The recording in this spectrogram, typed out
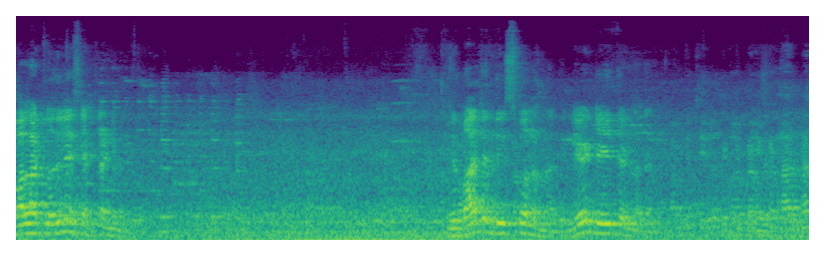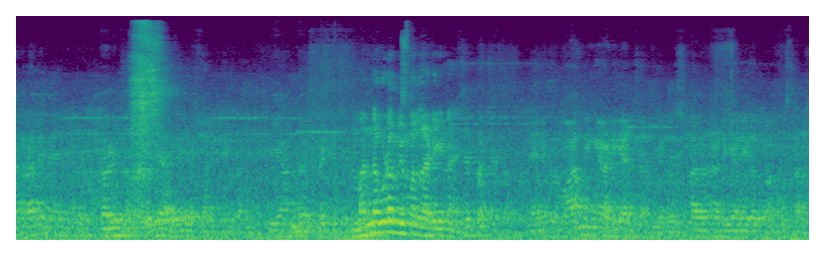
వాళ్ళు అట్లా వదిలేసి ఎట్లా మీరు? మీరు బాధ్యత తీసుకోవాలన్నది. లేట్ చేయొద్దండి అదండి నాకు మొన్న కూడా మిమ్మల్ని అడిగిన. నేను ఇప్పుడు మార్నింగ్ అడిగాను సార్. మీరు వస్తున్నారని అడిగాను ఈరోజు పంపిస్తాను.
